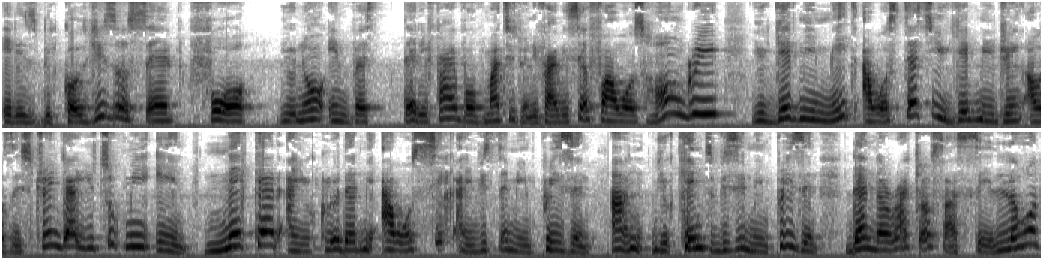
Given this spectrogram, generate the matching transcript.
it is because Jesus said, For you know, in verse 35 of Matthew 25, he said, For I was hungry, you gave me meat. I was thirsty, you gave me drink. I was a stranger, you took me in. Naked, and you clothed me. I was sick, and you visited me in prison. And you came to visit me in prison. Then the righteous shall say, Lord,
